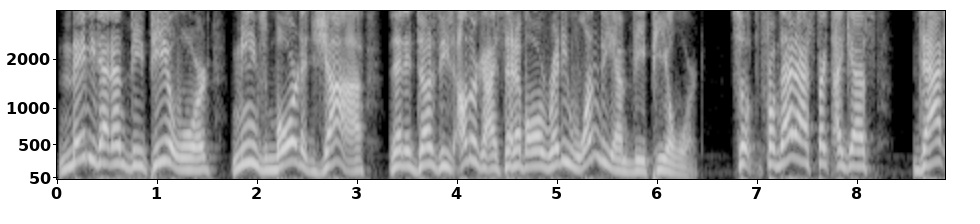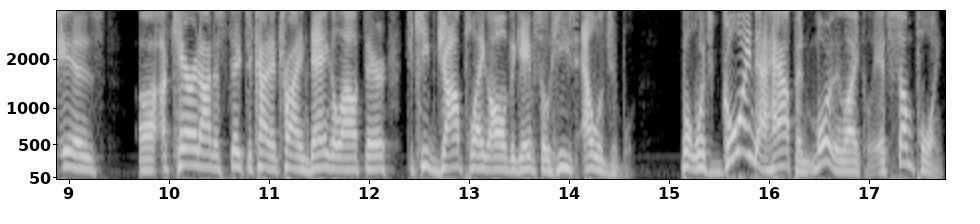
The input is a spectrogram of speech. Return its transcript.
Maybe that MVP award means more to Ja than it does these other guys that have already won the MVP award. So from that aspect, I guess that is – uh, a carrot on a stick to kind of try and dangle out there to keep Ja playing all the games so he's eligible. But what's going to happen, more than likely, at some point,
